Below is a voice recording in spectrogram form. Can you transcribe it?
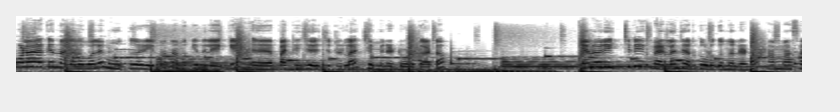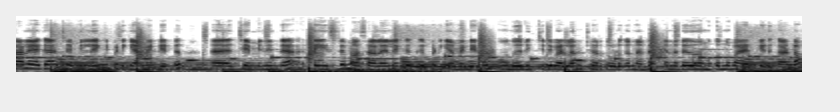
മുളകൊക്കെ നല്ലതുപോലെ മൂത്ത് കഴിയുമ്പോൾ നമുക്ക് ഇതിലേക്ക് പറ്റിച്ച് വെച്ചിട്ടുള്ള ചെമ്മീൻ ഇട്ട് കൊടുക്കാം കേട്ടോ. ഇച്ചിരി വെള്ളം ചേർത്ത് കൊടുക്കുന്നുണ്ട് കേട്ടോ. ആ മസാലയൊക്കെ ആ ചെമ്മിലേക്ക് പിടിക്കാൻ വേണ്ടിയിട്ടും ചെമ്മിനിന്റെ ടേസ്റ്റ് മസാലയിലേക്കൊക്കെ പിടിക്കാൻ വേണ്ടിയിട്ടും ഒരു ഇച്ചിരി വെള്ളം ചേർത്ത് കൊടുക്കുന്നുണ്ട്. എന്നിട്ട് ഇത് നമുക്കൊന്ന് വഴറ്റിയെടുക്കാം കേട്ടോ.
